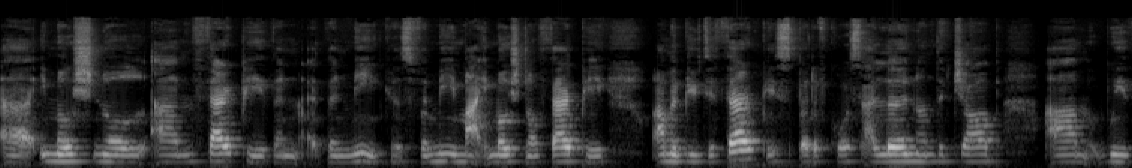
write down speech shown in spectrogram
uh, emotional um, therapy than than me because for me my emotional therapy I'm a beauty therapist but of course I learn on the job um, with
